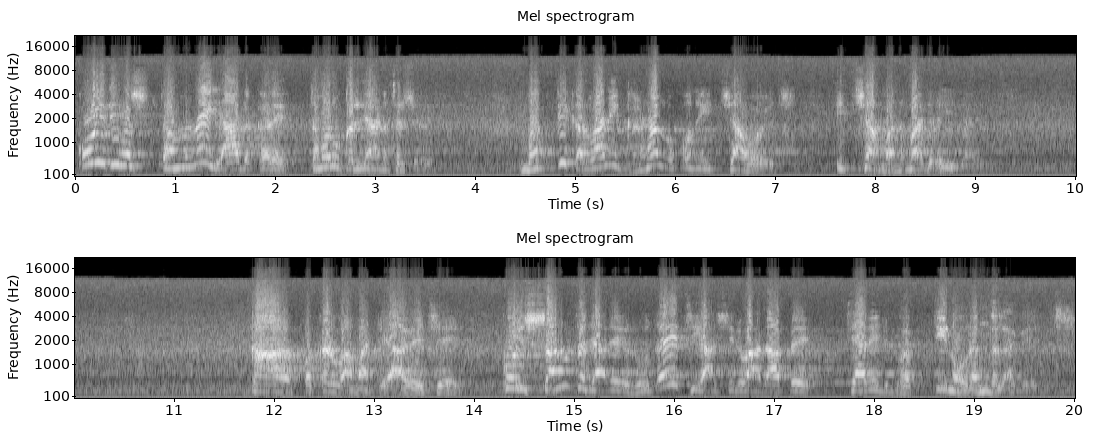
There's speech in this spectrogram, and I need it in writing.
કોઈ દિવસ તમને યાદ કરે, તમારું કલ્યાણ થશે. ભક્તિ કરવાની ઘણા લોકોને ઈચ્છા હોય છે. ઈચ્છા મનમાં જ રહી જાય. કાળ પકડવા માટે આવે છે. કોઈ સંત જયારે હૃદયથી આશીર્વાદ આપે, ત્યારે જ ભક્તિનો રંગ લાગે છે.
